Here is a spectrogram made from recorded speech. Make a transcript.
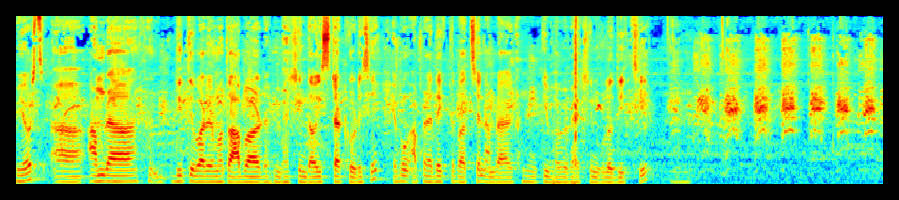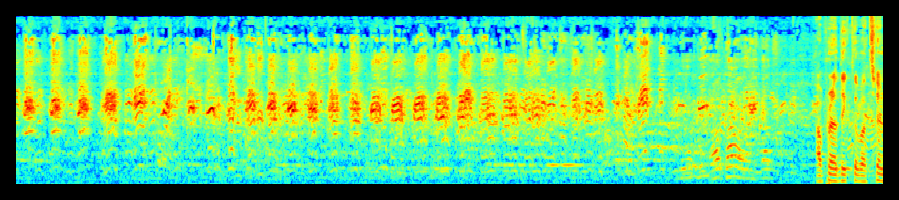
ভিওর্স আমরা দ্বিতীয়বারের মতো আবার ভ্যাকসিন দেওয়া স্টার্ট করেছি এবং আপনারা দেখতে পাচ্ছেন আমরা কীভাবে ভ্যাকসিনগুলো দিচ্ছি। আপনারা দেখতে পাচ্ছেন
